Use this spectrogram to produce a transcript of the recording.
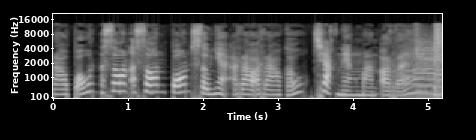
រោពនអសនអសនពនសោញ៉ារោរោកោឆាក់នាងម៉ានអរ៉ា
